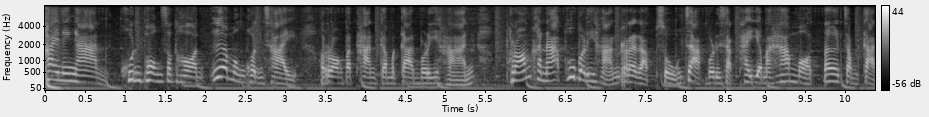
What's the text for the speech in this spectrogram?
ภายในงาน คุณพงศธรเอื้อมงคลชัย รองประธานกรรมการบริหาร พร้อมคณะผู้บริหารระดับสูงจากบริษัทไทยยามาฮ่ามอเตอร์จำกัด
